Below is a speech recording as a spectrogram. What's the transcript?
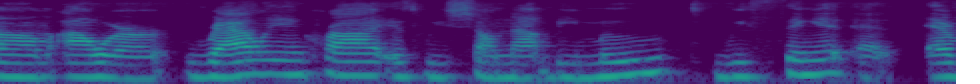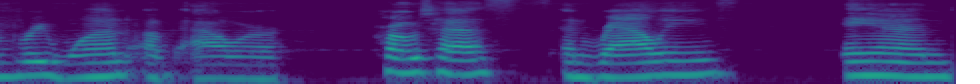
Um, our rallying cry is we shall not be moved. We sing it at every one of our protests and rallies. And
